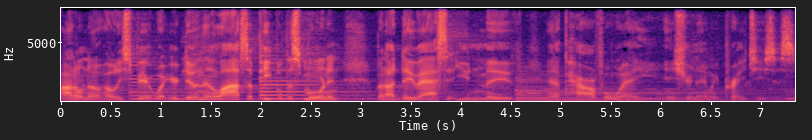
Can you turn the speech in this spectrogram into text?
I don't know, Holy Spirit, what you're doing in the lives of people this morning, but I do ask that you move in a powerful way. In your name we pray, Jesus.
